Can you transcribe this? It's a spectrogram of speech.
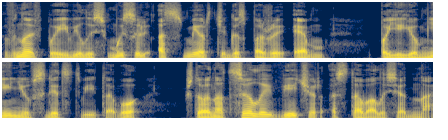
вновь появилась мысль о смерти госпожи М., по ее мнению, вследствие того, что она целый вечер оставалась одна.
